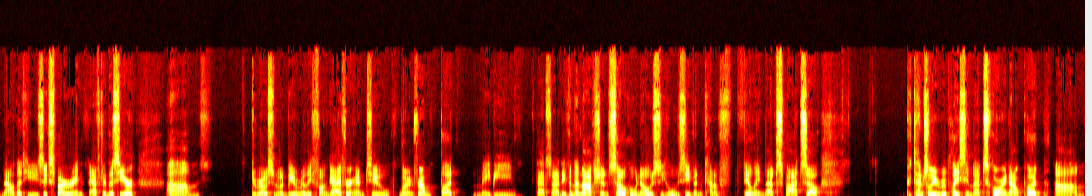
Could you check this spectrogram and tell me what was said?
now that he's expiring after this year. Um, DeRozan would be a really fun guy for him to learn from, but maybe that's not even an option. So who knows who's even kind of filling that spot. So potentially replacing that scoring output, um,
